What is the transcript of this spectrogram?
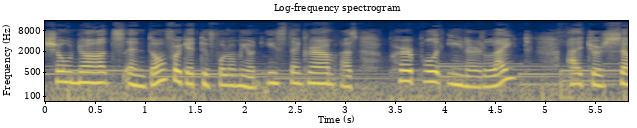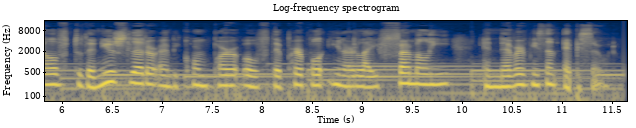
show notes, and don't forget to follow me on Instagram as Purple Inner Light. Add yourself to the newsletter and become part of the Purple Inner Light family and never miss an episode.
